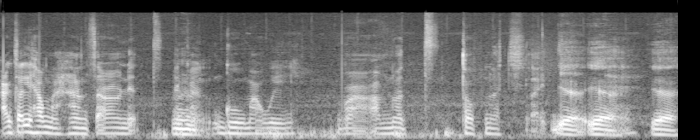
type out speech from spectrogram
I actually have my hands around it. Mhm. I can go my way, but I'm not top notch. Like yeah, yeah, Yeah. yeah.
